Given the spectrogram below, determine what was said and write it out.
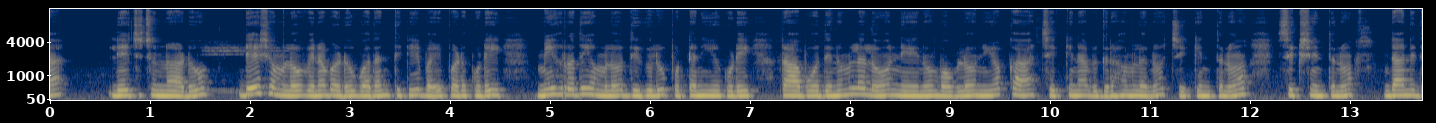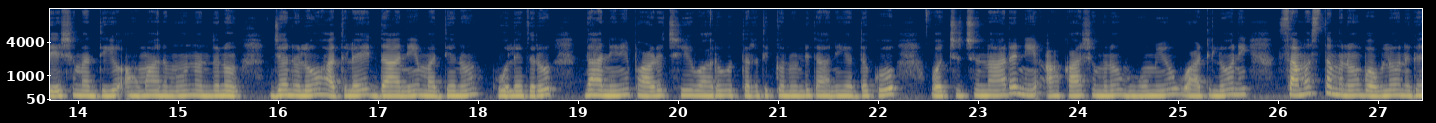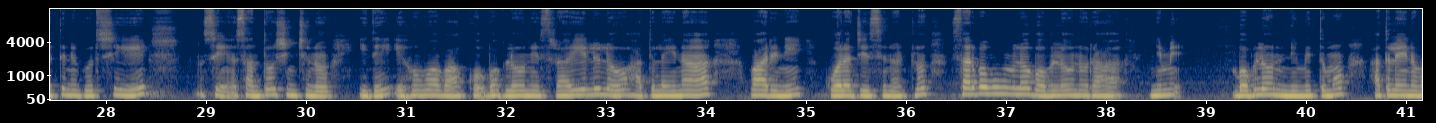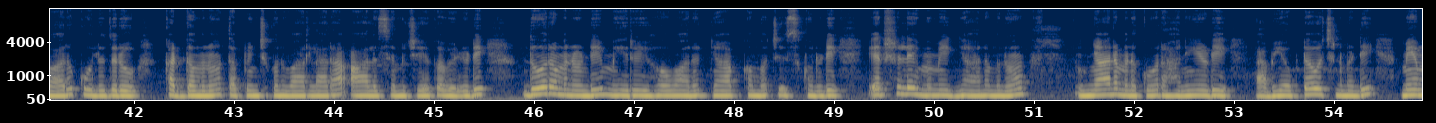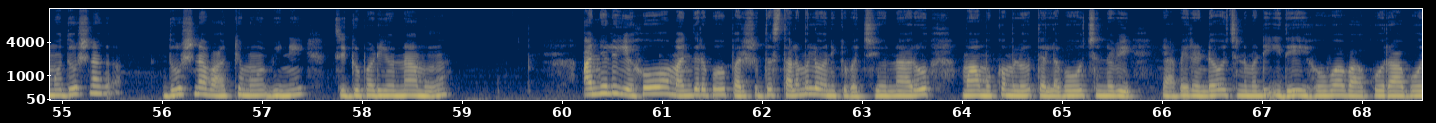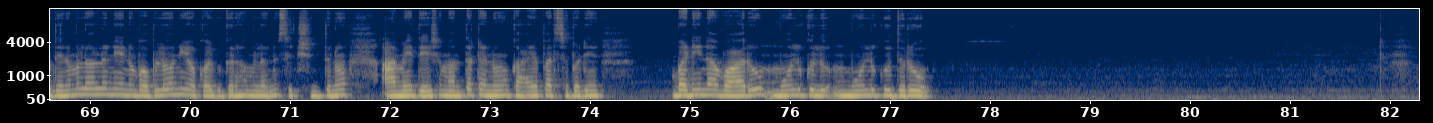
లేచుచున్నాడు. దేశంలో వినబడు వదంతికి భయపడకుడి. మీ హృదయంలో దిగులు పుట్టనీయకుడి. రాబో దినములలో నేను బబులోని యొక్క చెక్కిన విగ్రహములను చెక్కింతును శిక్షింతును. దాని దేశమంతయు అవమానము నందును. జనులు హతులై దాని మధ్యను కూలెదరు. దానిని పాడు చేయవారు ఉత్తర దిక్కు నుండి దాని యొద్దకు వచ్చుచున్నారని ఆకాశమును భూమియు వాటిలోని సమస్తమును బబులోని గతిని గుర్చి సంతోషించును. ఇదే యహోవా వాక్కు. బబులోని ఇస్రాయేలులో హతులైన వారిని కూలజేసినట్లు సర్వభూమిలో బబులోను రా నిమి బబులోను నిమిత్తము హతులైన వారు కూలుదురు. ఖడ్గమును తప్పించుకుని వారులారా ఆలస్యము చేయక వెళ్ళుడి. దూరము నుండి మీరు యహోవాను జ్ఞాపకము చేసుకునుడి. ఎర్షలేము మీ జ్ఞానమును జ్ఞానమునకు రానీయుడి. యాభై ఒకటో వచ్చినమండి మేము దూషణ దూషణ వాక్యము విని సిగ్గుపడి ఉన్నాము. అన్యులు యహో మందిరపు పరిశుద్ధ స్థలములోనికి వచ్చి ఉన్నారు. మా ముఖములు తెల్లబోచున్నవి యాభై రెండవ వచనమండి ఇదే యహోవా వాకు రాబో దినములలో నేను బబులోని యొక్క విగ్రహములను శిక్షింతును. ఆమె దేశమంతటను గాయపరచబడి బడిన వారు మూలుగులు మూలుగుదురు.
